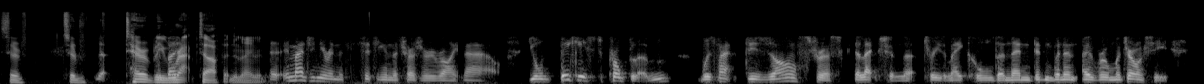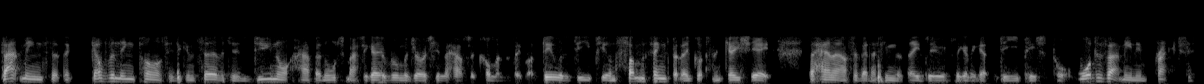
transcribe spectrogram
sort of sort of terribly wrapped up at the moment. Uh, imagine you're in the, sitting in the Treasury right now. Your biggest problem was that disastrous election that Theresa May called and then didn't win an overall majority. That means that the governing party, the Conservatives, do not have an automatic overall majority in the House of Commons. They've got to deal with the DUP on some things, but they've got to negotiate the hell out of anything that they do if they're going to get the DUP support. What does that mean in practice?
